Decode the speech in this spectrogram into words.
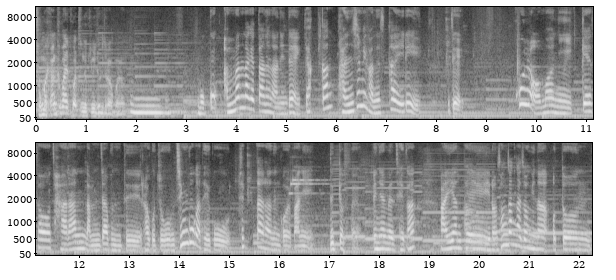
정말 깜깜할 것 같은 느낌이 들더라고요. 음, 뭐 꼭 안 만나겠다는 아닌데 약간 관심이 가는 스타일이 이제 홀 어머니께서 자란 남자분들하고 좀 친구가 되고 싶다라는 걸 많이 느꼈어요. 왜냐하면 제가 아이한테 이런 성장 과정이나 어떤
